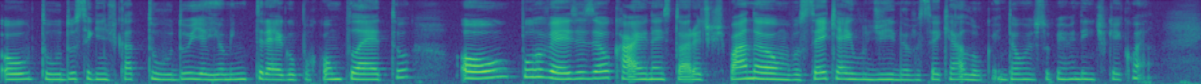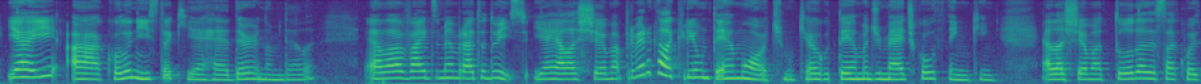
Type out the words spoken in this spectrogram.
ou tudo significa tudo, e aí eu me entrego por completo, ou, por vezes, eu caio na história de que, tipo, ah, não, você que é iludida, você que é a louca. Então, eu super me identifiquei com ela. E aí, a colunista, que é Heather, o nome dela, ela vai desmembrar tudo isso. E aí ela chama. Primeiro que ela cria um termo ótimo, que é o termo de medical thinking. Ela chama toda essa coisa.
